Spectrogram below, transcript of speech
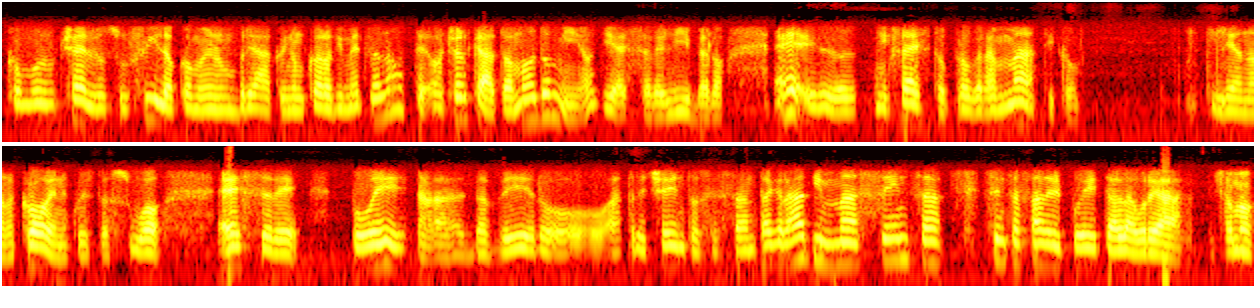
Come un uccello sul filo, come un ubriaco in un coro di mezzanotte, ho cercato a modo mio di essere libero. È il manifesto programmatico di Leonard Cohen, questo suo essere poeta davvero a 360 gradi, ma senza, senza fare il poeta laureato, diciamo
